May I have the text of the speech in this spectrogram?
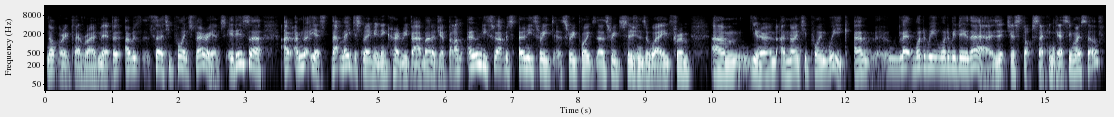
not very clever, I admit, but I was 30 points variance. It is a, I, I'm not, yes, that may just make me an incredibly bad manager, but I'm only, that was only three, three points, uh, three decisions away from, um, you know, a, a 90 point week. Um, let, what do we, what do we do there? Is it just stop second guessing myself?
